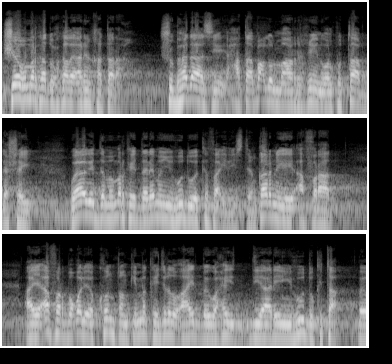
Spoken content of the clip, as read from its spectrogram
Sheekhu markaad wax ka haday arrin khatar ah. Shubhadaasi xataa bacdu almu'arikhiin walkutaab gashay. Waagii dambe markay dareemeen yuhuuddu way ka faa'iidaysteen. Qarnigii afraad ay afar boqol iyo kontonkii markii hijradu ahayd bay waxay diyaariyeen yuhuuddu kitaab bay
